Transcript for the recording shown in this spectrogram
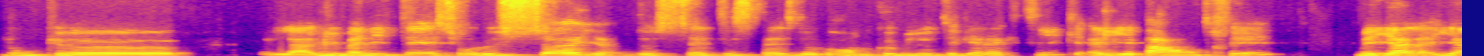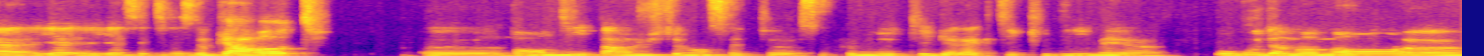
Donc, l'humanité est sur le seuil de cette espèce de grande communauté galactique. Elle n'y est pas rentrée, mais il y a, cette espèce de carotte euh, brandie par justement cette, communauté galactique qui dit mais euh, au bout d'un moment, euh,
